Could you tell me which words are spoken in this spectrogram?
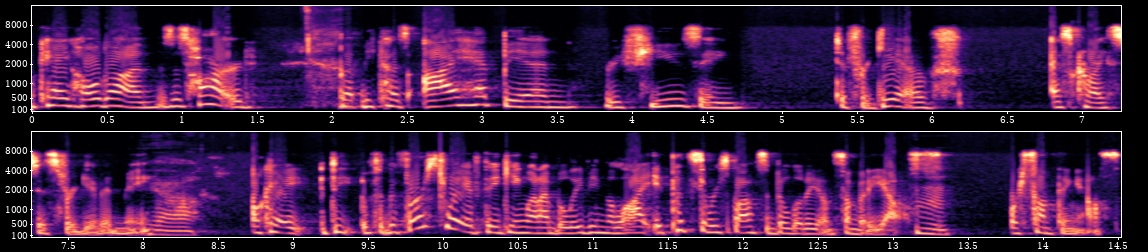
okay, hold on, this is hard, but because I have been refusing to forgive as Christ has forgiven me. Yeah. Okay, the, the first way of thinking when I'm believing the lie, it puts the responsibility on somebody else. Mm or something else.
